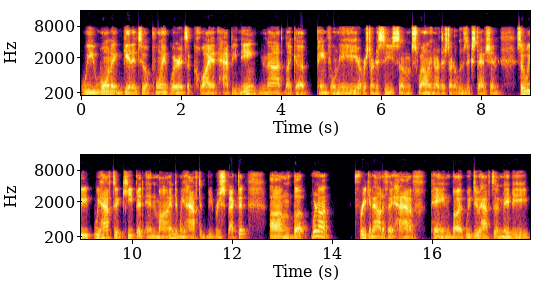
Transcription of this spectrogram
We want to get it to a point where it's a quiet, happy knee, not like a painful knee, or we're starting to see some swelling, or they're starting to lose extension. So we we have to keep it in mind, and we have to be respected. Um, but we're not freaking out if they have pain, but we do have to maybe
